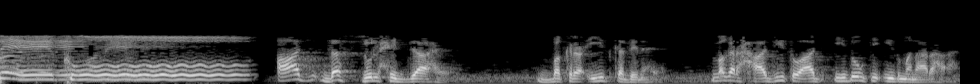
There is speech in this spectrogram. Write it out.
دیکھو۔ آج دس ذوالحجہ ہے بکرا عید کا دن ہے مگر حاجی تو آج عیدوں کی عید منا رہا ہے۔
